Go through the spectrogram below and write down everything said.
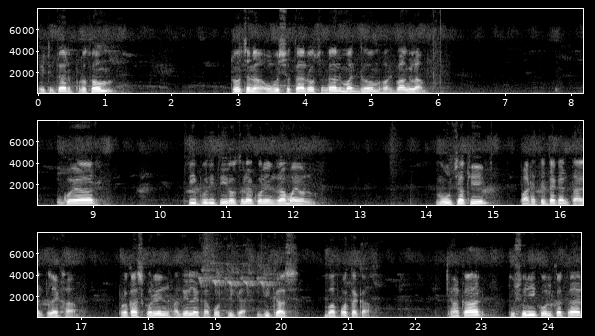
এটি তার প্রথম রচনা। অবশ্য তার রচনার মাধ্যম হয় বাংলা। গয়ার ত্রিপুরীতে রচনা করেন রামায়ণ। মৌচাকে পাঠাতে থাকেন তার লেখা। প্রকাশ করেন হাতে লেখা পত্রিকা, বিকাশ বা পতাকা। ঢাকার তুষনী কলকাতার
